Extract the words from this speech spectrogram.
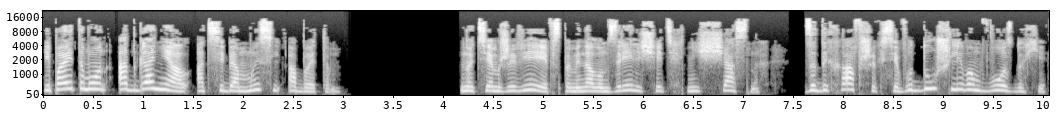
и поэтому он отгонял от себя мысль об этом. Но тем живее вспоминал он зрелище этих несчастных, задыхавшихся в удушливом воздухе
